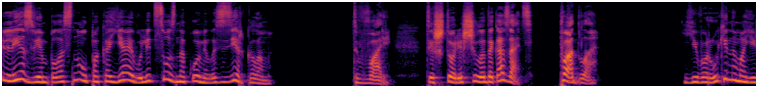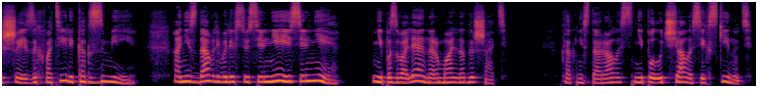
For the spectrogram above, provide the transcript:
лезвием полоснул, пока я его лицо знакомила с зеркалом. «Тварь! Ты что решила доказать? Падла!» Его руки на моей шее захватили, как змеи. Они сдавливали все сильнее и сильнее, не позволяя нормально дышать. Как ни старалась, не получалось их скинуть.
